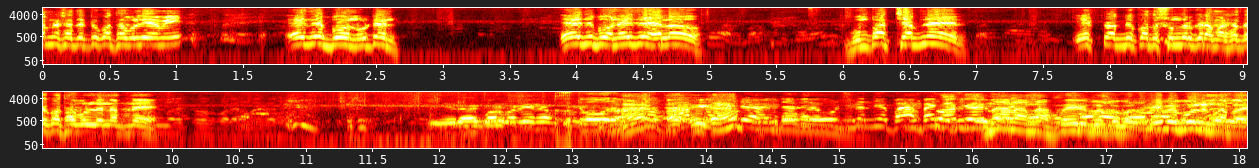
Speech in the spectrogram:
আপনার সাথে একটু কথা বলি আমি। এই যে বোন উঠেন। এই যে বোন এই যে হ্যালো। ঘুম পাচ্ছে আপনার? একটু আপনি কত সুন্দর করে আমার সাথে কথা বললেন আপনি। হ্যাঁ? হ্যাঁ? না না না এইভাবে বলেন না ভাই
